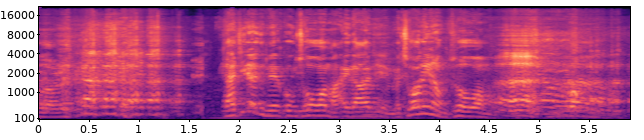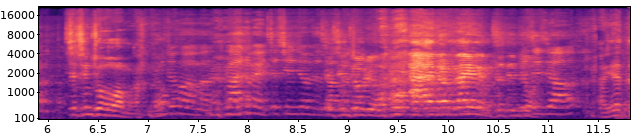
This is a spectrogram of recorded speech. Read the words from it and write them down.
တော့လေ။ဒါကြည့်တဲ့သူတွေအကုန်ချောသွားမှာအဲကားကြည့်မချောသေးတော့ချောသွားမှာ။ ချက်ချင်းချောသွားမှာနော်ချောမှာဘာလို့လဲချက်ချင်းချော။ချက်ချင်းချောပြောအဲဒါတိုင်းလည်းချက်ချင်းချောချက်ချင်းချော။အဲဒီက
